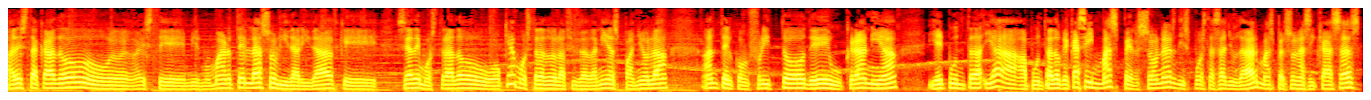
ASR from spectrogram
ha destacado este mismo martes la solidaridad que se ha demostrado o que ha mostrado la ciudadanía española ante el conflicto de Ucrania y, ha apuntado que casi hay más personas dispuestas a ayudar, más personas y casas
